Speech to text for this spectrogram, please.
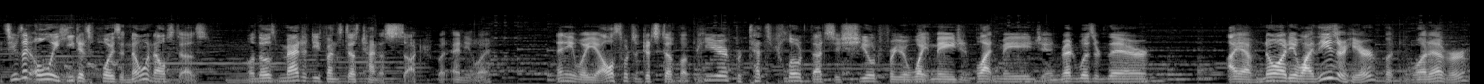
It seems like only he gets poisoned, no one else does. Well, those magic defense does kind of suck, but anyway. Anyway, yeah, all sorts of good stuff up here. Protect Cloak, that's a shield for your White Mage and Black Mage and Red Wizard there. I have no idea why these are here, but whatever.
